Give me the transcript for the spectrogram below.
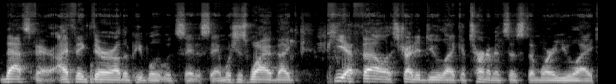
That's fair. I think there are other people that would say the same, which is why like PFL is trying to do like a tournament system where you like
